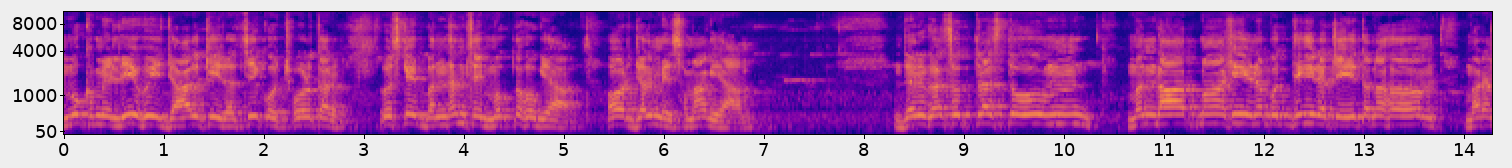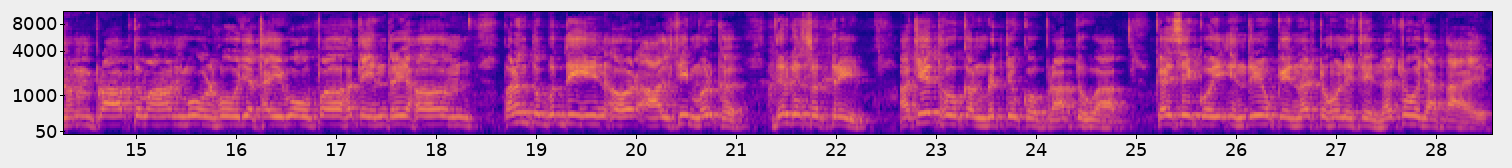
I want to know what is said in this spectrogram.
मुख में ली हुई जाल की रस्सी को छोड़कर उसके बंधन से मुक्त हो गया और जल में समा गया दीर्घसूत्रस्तु मंदात्माहीन बुद्धिरचेतन मरणम प्राप्तवान मूढ़ो यथोपहतेन्द्रिय परंतु बुद्धिहीन और आलसी मूर्ख, दीर्घसूत्री, अचेत होकर मृत्यु को प्राप्त हुआ। कैसे कोई इंद्रियों के नष्ट होने से नष्ट हो जाता है?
